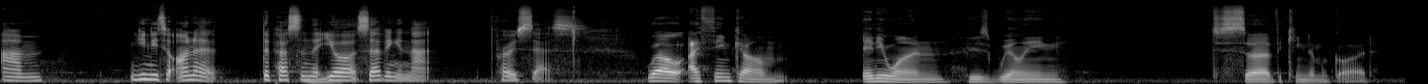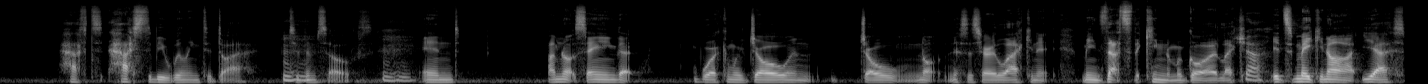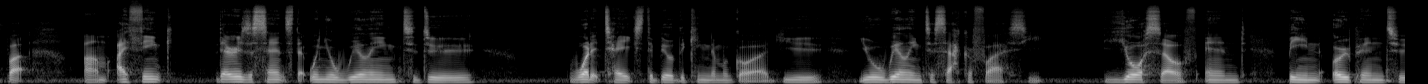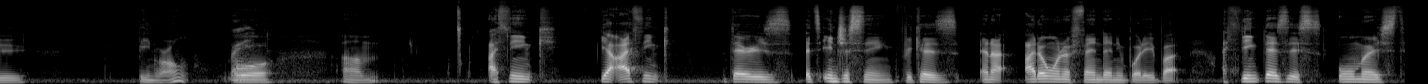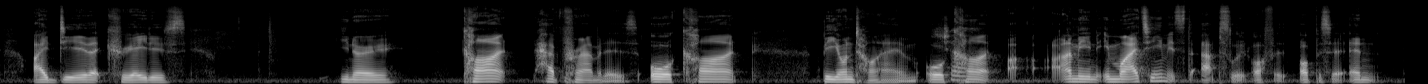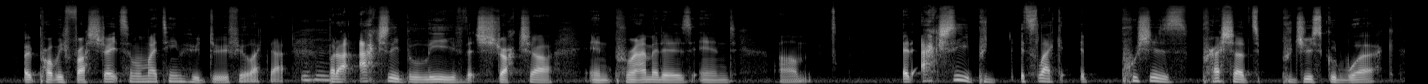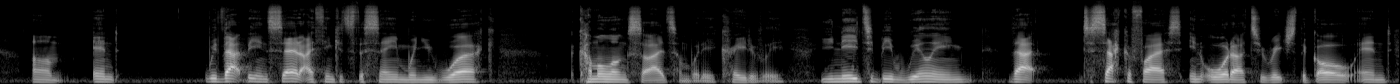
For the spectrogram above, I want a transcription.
um, you need to honor the person that you're serving in that process. Well, I think um, anyone who's willing to serve the kingdom of God have to, has to be willing to die to themselves. And I'm not saying that working with Joel and Joel not necessarily liking it means that's the kingdom of God. Like Sure. it's making art, yes, but um, I think there is a sense that when you're willing to do what it takes to build the kingdom of God, you you're willing to sacrifice yourself and being open to being wrong, Right. or um, I think, yeah, I think there is. It's interesting because, and I I don't want to offend anybody, but I think there's this almost idea that creatives, you know, can't have parameters or can't be on time or Sure. can't. I, I mean, in my team, it's the absolute oppo- opposite, and it probably frustrates some of my team who do feel like that. Mm-hmm. But I actually believe that structure and parameters and um, it actually it's like it pushes pressure to produce good work. Um, and with that being said, I think it's the same when you work, come alongside somebody creatively. You need to be willing that to sacrifice in order to reach the goal. And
